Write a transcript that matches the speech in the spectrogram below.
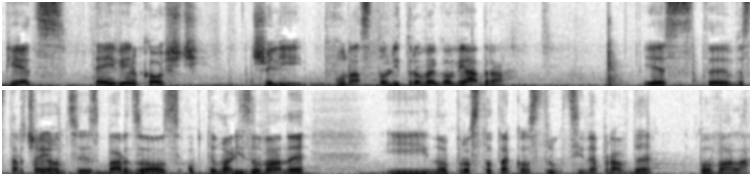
piec tej wielkości, czyli 12-litrowego wiadra, jest e, wystarczający, jest bardzo zoptymalizowany i no prostota konstrukcji naprawdę powala.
